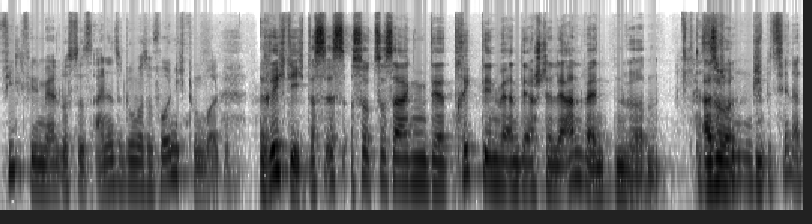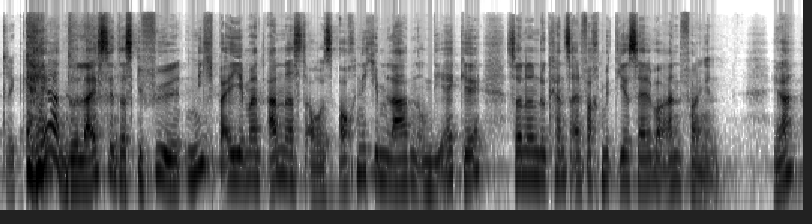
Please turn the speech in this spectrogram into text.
viel, viel mehr Lust, das eine zu tun, was wir vorher nicht tun wollten. Richtig, das ist sozusagen der Trick, den wir an der Stelle anwenden würden. Das also ist schon ein spezieller Trick. Ja, du leihst dir das Gefühl nicht bei jemand anders aus, auch nicht im Laden um die Ecke, sondern du kannst einfach mit dir selber anfangen. Ja?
